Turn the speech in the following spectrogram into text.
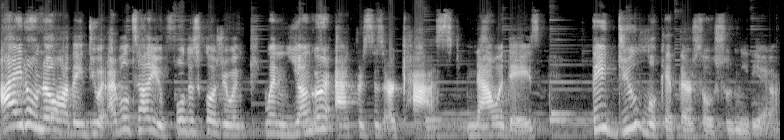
I don't know how they do it. I will tell you, full disclosure, when when younger actresses are cast nowadays, they do look at their social media.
